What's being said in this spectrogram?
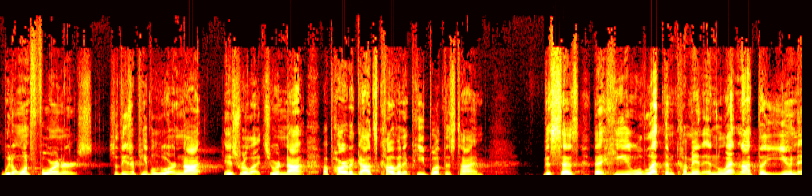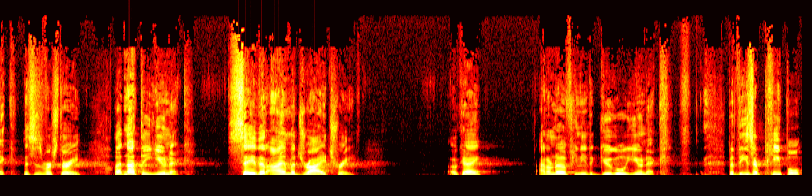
we don't want foreigners. So these are people who are not Israelites, who are not a part of God's covenant people at this time. This says that he will let them come in, and let not the eunuch, this is verse 3, let not the eunuch say that I'm a dry tree. Okay? I don't know if you need to Google eunuch but these are people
